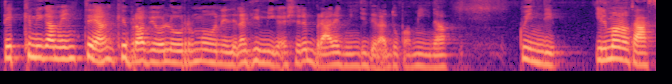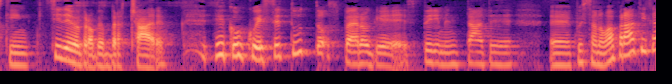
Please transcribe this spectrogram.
tecnicamente anche proprio l'ormone della chimica cerebrale, quindi della dopamina. Quindi il monotasking si deve proprio abbracciare. E con questo è tutto, spero che sperimentate eh, questa nuova pratica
